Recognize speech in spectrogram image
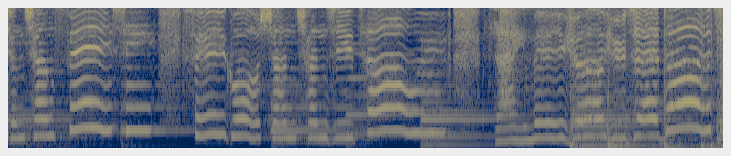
成长飞行，飞过山川及岛屿，在每个雨季的清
